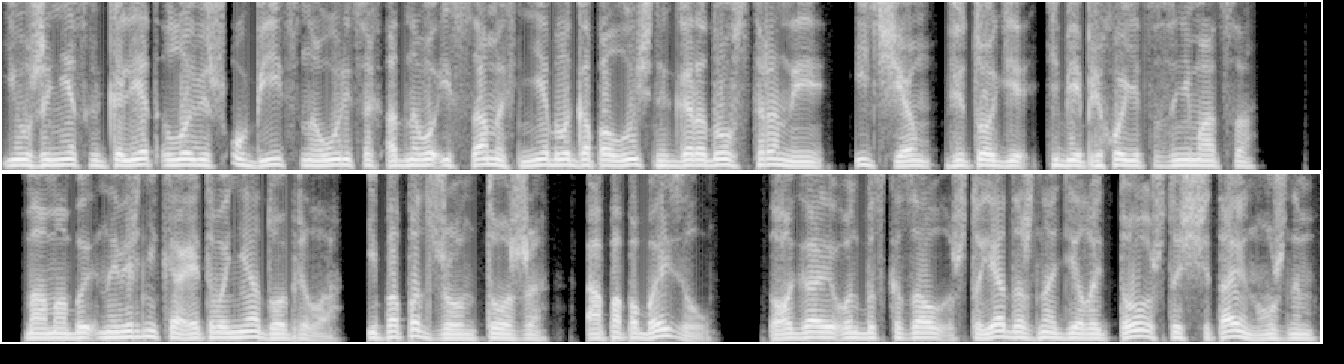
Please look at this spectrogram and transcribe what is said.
и уже несколько лет ловишь убийц на улицах одного из самых неблагополучных городов страны. И чем в итоге тебе приходится заниматься? Мама бы наверняка этого не одобрила. И папа Джон тоже. А папа Бейзил? Полагаю, он бы сказал, что я должна делать то, что считаю нужным.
